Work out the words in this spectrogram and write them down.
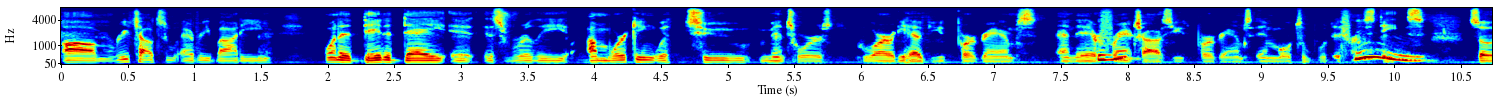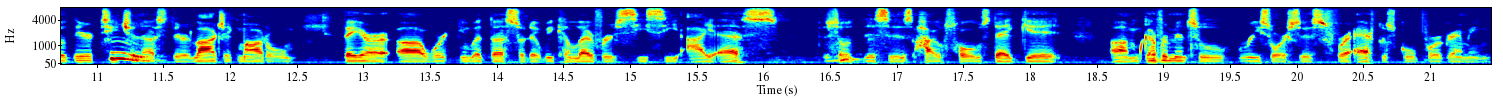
um, reach out to everybody. On a day to day, it's really I'm working with two mentors who already have youth programs, and they're Mhm. franchise youth programs in multiple different states. So they're teaching us their logic model. They are uh, working with us so that we can leverage CCIS. So Mhm. this is households that get um, governmental resources for after school programming.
